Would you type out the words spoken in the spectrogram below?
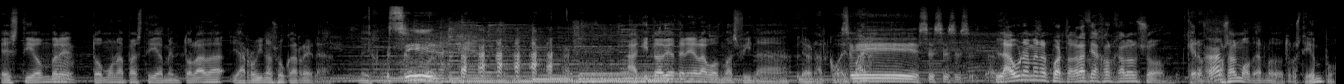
Este hombre Mm. toma una pastilla mentolada y arruina su carrera. dijo. Sí, Aquí todavía tenía la voz más fina Leonard Cohen. Bueno, sí, sí, sí, sí, sí. la una menos cuarto. Gracias, Jorge Alonso. Que nos Ah. vamos al moderno de otros tiempos.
